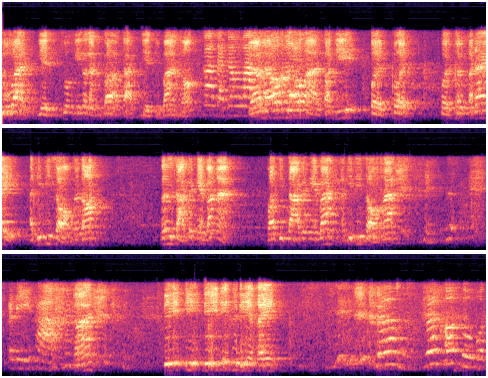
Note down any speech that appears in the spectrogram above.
รู้ว่าเย็นช่วงนี้กำลังก็อากาศเย็นอยู่บ้านเนาะค่ะแต่กลางวันแล้วแล้วร้แล้วอนอะตอนนี้เปิดเปิด เปิดเทอมมาได้อาทิตย์ที่สองแล้วเนาะ นักศึกษาเป็นไงบ้างอะพอติดตามเป็นไงบ้างอาทิตย์ที่สองละก็ดีค่ะนะดีดีดีนี่คือดียังไงเริ่มเริ่มเข้าสู่บท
